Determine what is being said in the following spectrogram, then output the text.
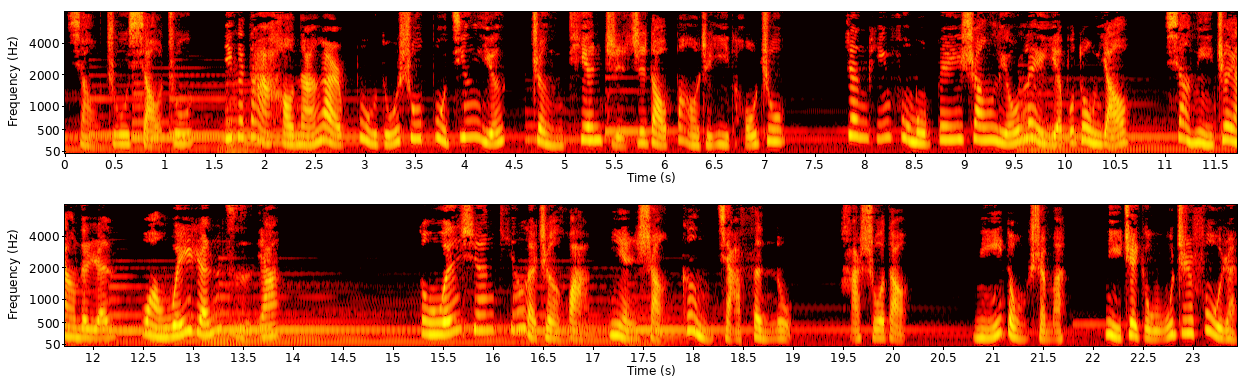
小猪，小猪，一个大好男儿，不读书，不经营，整天只知道抱着一头猪。”任凭父母悲伤流泪也不动摇，像你这样的人枉为人子呀！董文轩听了这话，面上更加愤怒。他说道：“你懂什么？你这个无知妇人！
